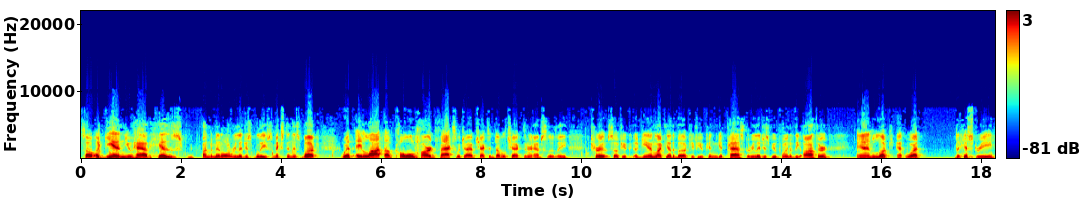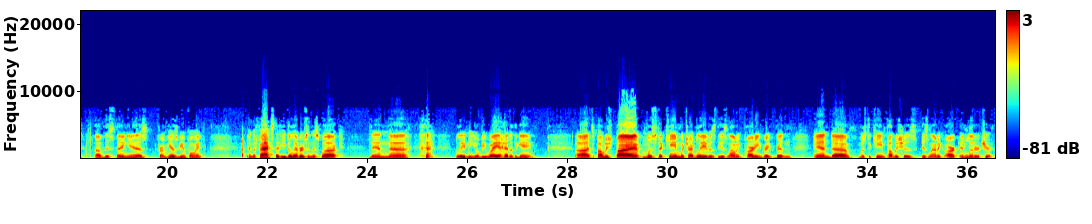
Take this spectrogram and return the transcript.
So again, you have his fundamental religious beliefs mixed in this book with a lot of cold, hard facts, which I have checked and double checked and are absolutely true. So if you, again, like the other book, if you can get past the religious viewpoint of the author and look at what the history of this thing is from his viewpoint and the facts that he delivers in this book, then uh, believe me, you'll be way ahead of the game. Uh, it's published by Mustaqim, which I believe is the Islamic Party in Great Britain, and uh, Mustaqim publishes Islamic art and literature.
